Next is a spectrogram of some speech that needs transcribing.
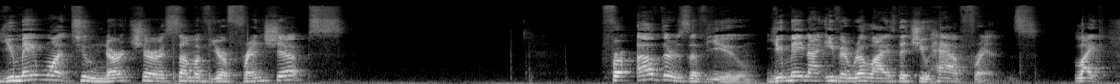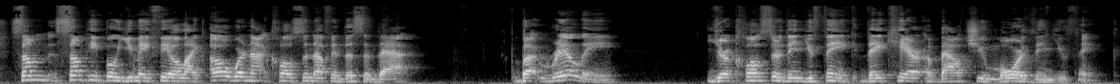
you may want to nurture some of your friendships. For others of you, you may not even realize that you have friends. Like some some people you may feel like, "Oh, we're not close enough in this and that." But really, you're closer than you think. They care about you more than you think.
